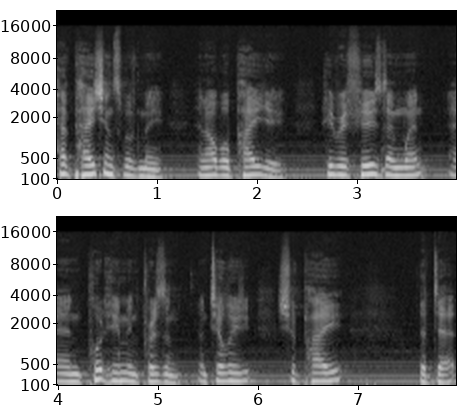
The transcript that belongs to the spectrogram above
Have patience with me, and I will pay you. He refused and went and put him in prison until he should pay the debt.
